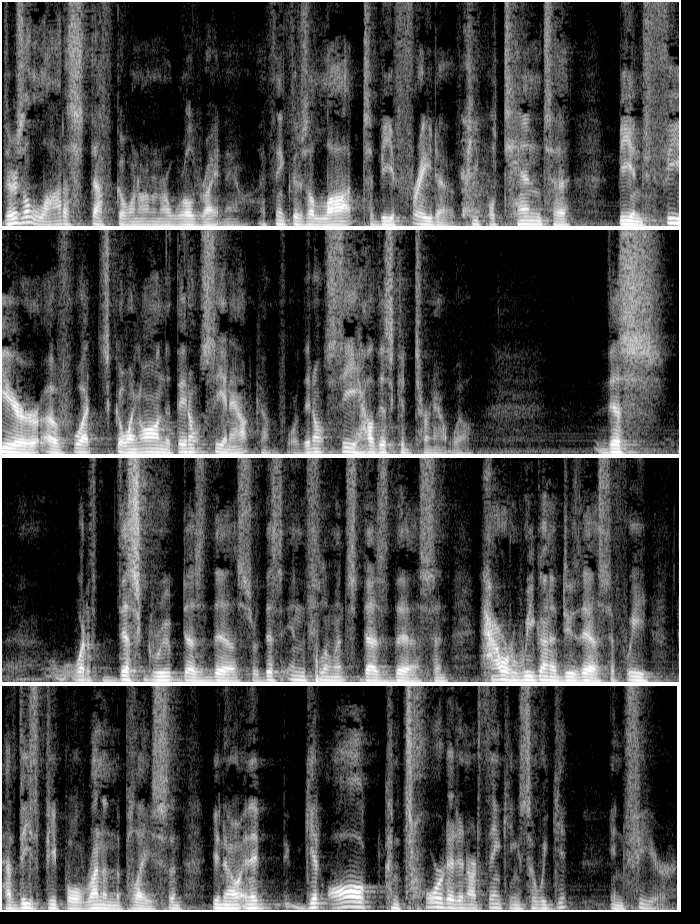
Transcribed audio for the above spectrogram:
there's a lot of stuff going on in our world right now. I think there's a lot to be afraid of. People tend to be in fear of what's going on that they don't see an outcome for. They don't see how this could turn out well. This, what if this group does this or this influence does this? And how are we going to do this if we have these people running the place? And, you know, and it get all contorted in our thinking so we get in fear.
